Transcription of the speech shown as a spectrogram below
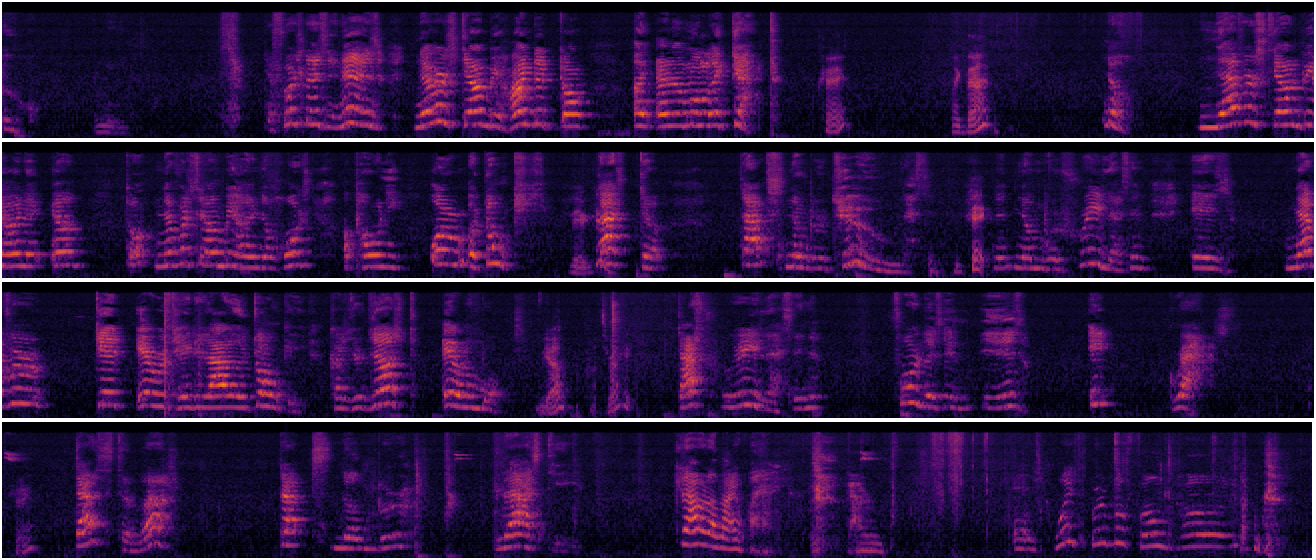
I mean, the first lesson is never stand behind a dog, an animal like that. Okay. Like that? No, never stand behind an animal. Don't never stand behind a horse, a pony, or a donkey. Very good. That's the that's number two lesson. Okay. The number three lesson is never get irritated at a donkey because they're just animals. Yep, that's right. That's three lesson. Four lesson is eat grass. Okay. That's the last. That's number nasty. Get out of my way. It's whisper phone time.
